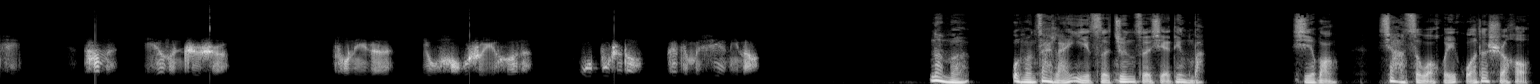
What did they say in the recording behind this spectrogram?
系，他们也很支持。村里人有好水喝了，我不知道该怎么谢你呢。那么，我们再来一次君子协定吧。希望下次我回国的时候，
